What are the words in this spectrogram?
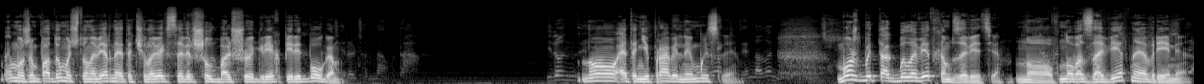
мы можем подумать, что, наверное, этот человек совершил большой грех перед Богом. Но это неправильные мысли. Может быть, так было в Ветхом Завете, но в новозаветное время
